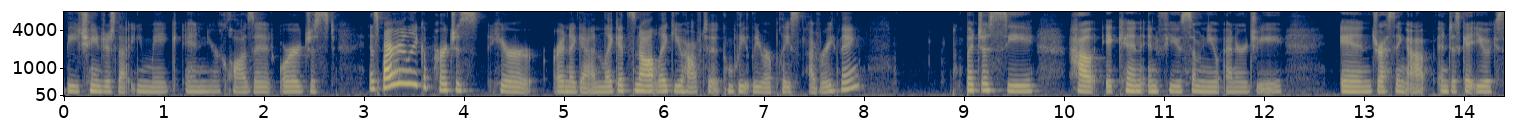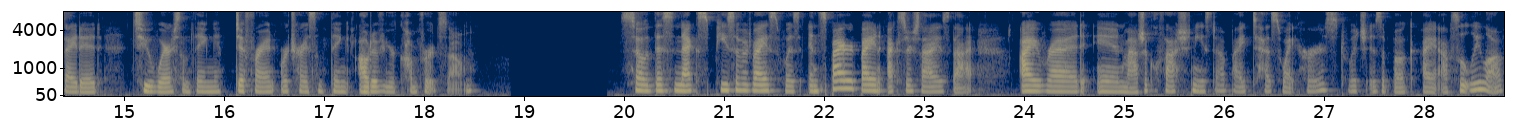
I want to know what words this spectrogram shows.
the changes that you make in your closet or just inspire like a purchase here and again. Like, it's not like you have to completely replace everything but just see how it can infuse some new energy in dressing up and just get you excited to wear something different or try something out of your comfort zone. So, this next piece of advice was inspired by an exercise that I read in Magical Fashionista by Tess Whitehurst, which is a book I absolutely love.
